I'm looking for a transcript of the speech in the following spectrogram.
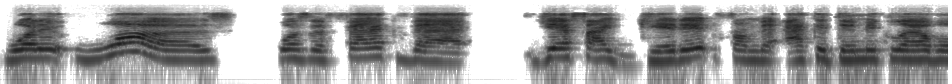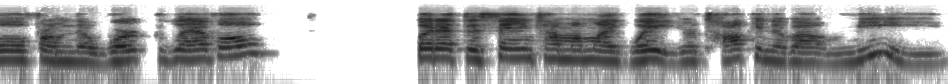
What it was was the fact that yes, I get it from the academic level, from the work level, but at the same time, I'm like, wait, you're talking about me.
